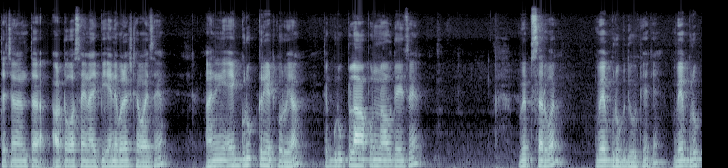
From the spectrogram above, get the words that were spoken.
त्याच्यानंतर ऑटो असाईन आय पी एनेबलच ठेवायचं आहे. आणि एक ग्रुप क्रिएट करूया. त्या ग्रुपला आपण नाव द्यायचं आहे वेब सर्वर वेब ग्रुप देऊ ठीक आहे. वेब ग्रुप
